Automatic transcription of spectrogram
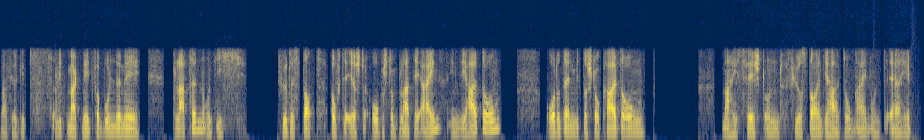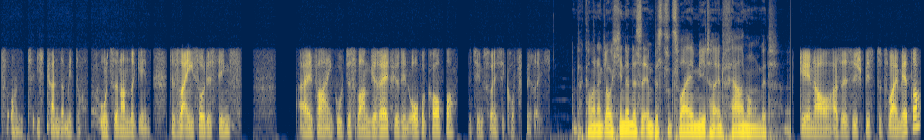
Dafür gibt es mit Magnet verbundene Platten und ich führe das dort auf der ersten, obersten Platte ein in die Halterung. Oder dann mit der Stockhalterung mache ich es fest und führe es da in die Halterung ein und er hebt und ich kann damit auseinandergehen. Das war eigentlich so das Dings. Einfach ein gutes Warngerät für den Oberkörper bzw. Kopfbereich. Und da kann man dann, glaube ich, Hindernisse in bis zu zwei Meter Entfernung mit. Genau, also es ist bis zu zwei Meter.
